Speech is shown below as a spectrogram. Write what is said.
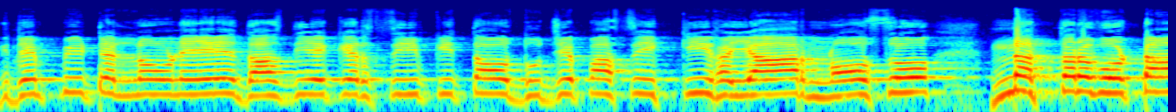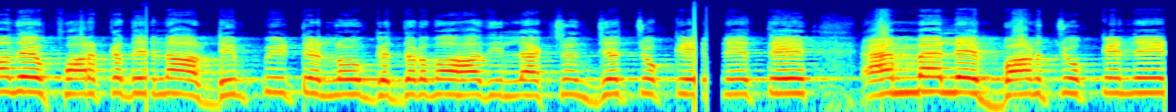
ਡਿੰਪੀ ਢਿੱਲੋਂ ਨੇ ਦੱਸ ਦਈਏ ਕਿ ਰਿਸੀਵ ਕੀਤਾ। ਉਹ ਦੂਜੇ ਪਾਸੇ 21969 ਵੋਟਾਂ ਦੇ ਫ਼ਰਕ ਦੇ ਨਾਲ ਡਿੰਪੀ ਢਿੱਲੋਂ ਗਿੱਦੜਬਾਹਾ ਦੀ ਇਲੈਕਸ਼ਨ ਜਿੱਤ ਚੁੱਕੇ ਨੇ ਤੇ ਐਮਐਲਏ ਬਣ ਚੁੱਕੇ ਨੇ।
